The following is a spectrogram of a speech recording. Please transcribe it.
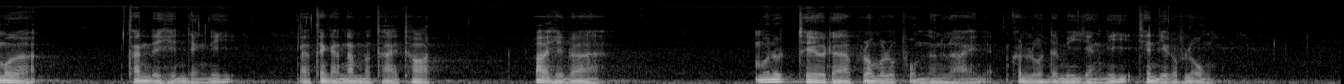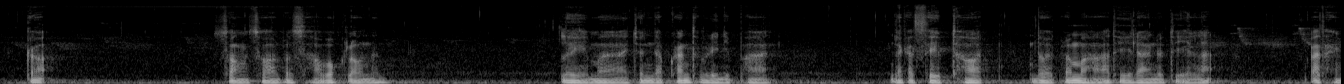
เมื่อท่านได้เห็นอย่างนี้ แล้วท่านการนำมาถ่ายทอดเพราะเห็นว่า มนุษย์เทวดาพรหมรุพรมทั้งหลายเนี่ยก็ล้วนแต่มีอย่างนี้ เช่นเดียวกับพระองค์ ก็สั่งสอนพระสาวกเหล่านั้น เลยมาจนดับขันธปรินิพพาน และก็สืบทอดโดยพระมหาเทรานุเถระกระทัง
